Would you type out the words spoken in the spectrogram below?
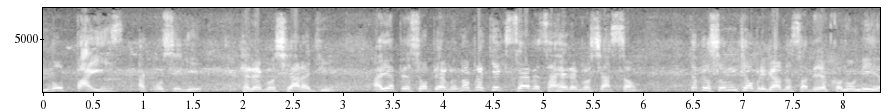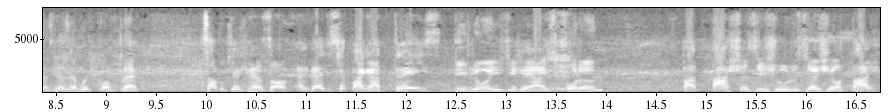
no país a conseguir renegociar a dívida. Aí a pessoa pergunta, mas para que serve essa renegociação? Porque a pessoa não é obrigada a saber economia, às vezes é muito complexo. Sabe o que, que resolve? Ao invés de você pagar 3 bilhões de reais por ano para taxas de juros de agiotagem,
